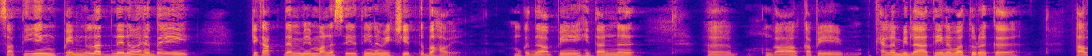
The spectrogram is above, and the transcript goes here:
සතියෙන් පෙන්නලත් දෙනවා. හැබැයි ටිකක් දැන් මේ මනසේ තියෙන වික්ෂිප්ත භාවය. මොකද අපි හිතන්න හුඟක් අපි කැළඹිලා තියෙන වතුරක තව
